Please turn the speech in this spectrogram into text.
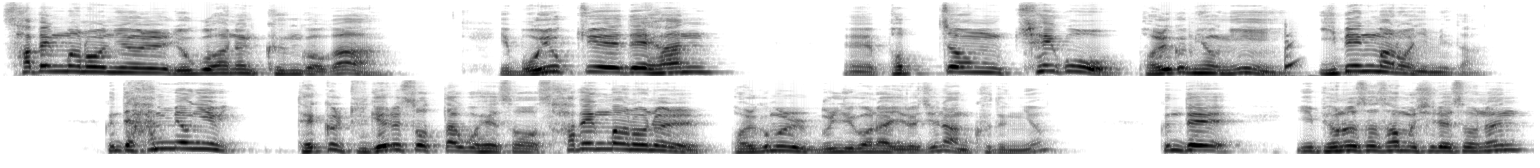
400만 원을 요구하는 근거가 이 모욕죄에 대한 예, 법정 최고 벌금형이 200만 원입니다. 근데 한 명이 댓글 두 개를 썼다고 해서 400만 원을 벌금을 물리거나 이러지는 않거든요. 근데 이 변호사 사무실에서는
